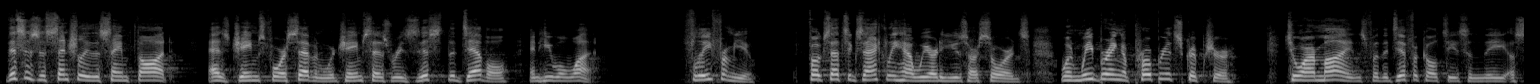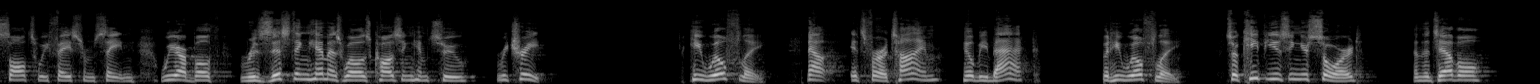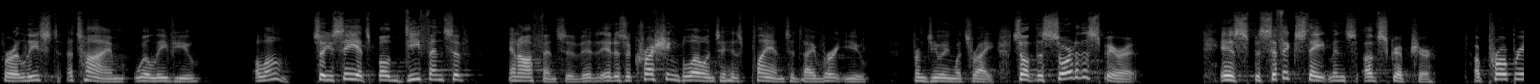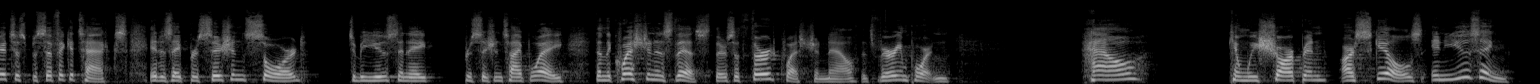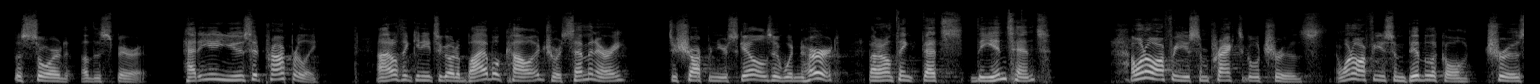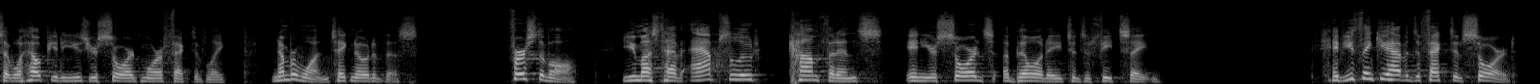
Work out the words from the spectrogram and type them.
This is essentially the same thought as James 4 7, where James says, resist the devil and he will what? Flee from you. Folks, that's exactly how we are to use our swords. When we bring appropriate scripture to our minds for the difficulties and the assaults we face from Satan, we are both resisting him as well as causing him to retreat. He will flee. Now, it's for a time, he'll be back, but he will flee. So keep using your sword, and the devil for at least a time, will leave you alone. So you see, it's both defensive and offensive. It, it is a crushing blow into his plan to divert you from doing what's right. So the sword of the Spirit is specific statements of Scripture appropriate to specific attacks. It is a precision sword to be used in a precision type way. Then the question is this there's a third question now that's very important. How can we sharpen our skills in using the sword of the Spirit? How do you use it properly? I don't think you need to go to Bible college or seminary to sharpen your skills. It wouldn't hurt, but I don't think that's the intent. I want to offer you some practical truths. I want to offer you some biblical truths that will help you to use your sword more effectively. Number one, take note of this. First of all, you must have absolute confidence in your sword's ability to defeat Satan. If you think you have a defective sword,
